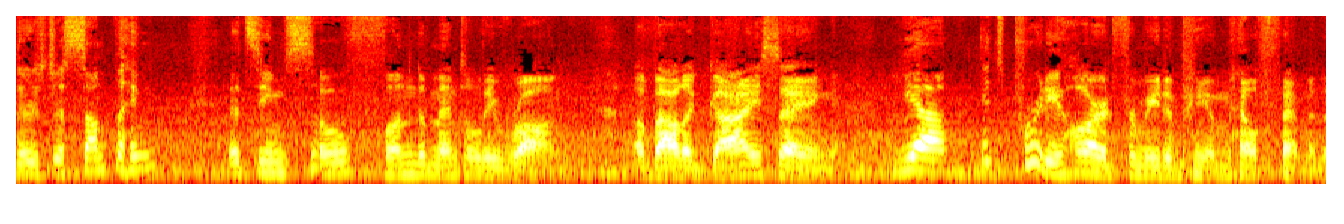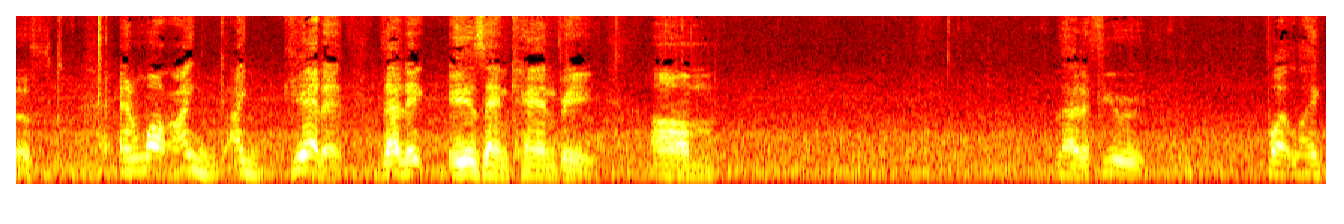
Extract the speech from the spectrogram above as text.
there's just something that seems so fundamentally wrong about a guy saying, "Yeah, it's pretty hard for me to be a male feminist," and while I I get it that it is and can be. Um, that if you, but like,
